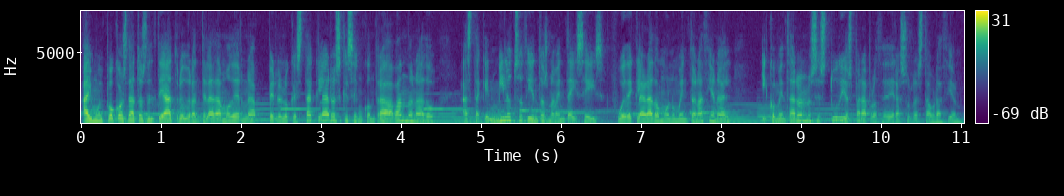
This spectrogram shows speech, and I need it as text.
Hay muy pocos datos del teatro durante la Edad Moderna, pero lo que está claro es que se encontraba abandonado hasta que en 1896 fue declarado Monumento Nacional y comenzaron los estudios para proceder a su restauración.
